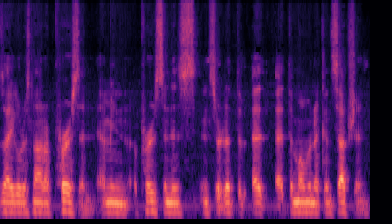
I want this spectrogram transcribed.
zygote is not a person. I mean, a person is inserted at the, at, at the moment of conception.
